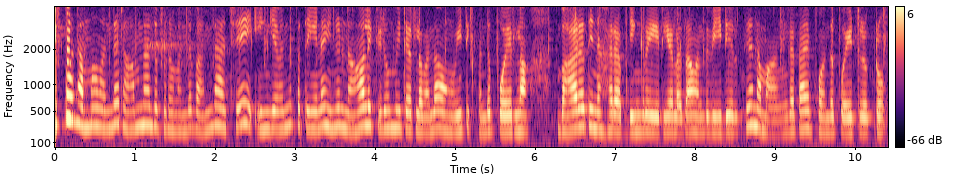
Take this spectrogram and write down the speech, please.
இப்போ நம்ம வந்து ராமநாதபுரம் வந்து வந்தாச்சு. இங்கே வந்து பார்த்திங்கன்னா இன்னும் நாலு கிலோமீட்டரில் வந்து அவங்க வீட்டுக்கு வந்து போயிடலாம் பாரதி நகர் அப்படிங்கிற ஏரியாவில் தான் வந்து வீடு இருக்குது நம்ம அங்கே தான் இப்போ வந்து போயிட்டுருக்குறோம்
